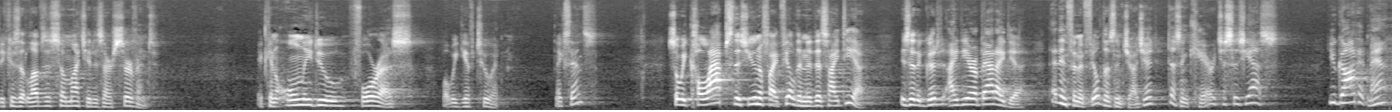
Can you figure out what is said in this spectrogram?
Because it loves us so much, it is our servant. It can only do for us what we give to it. Make sense? So we collapse this unified field into this idea. Is it a good idea or a bad idea? That infinite field doesn't judge it, it doesn't care, it just says yes. You got it, man.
